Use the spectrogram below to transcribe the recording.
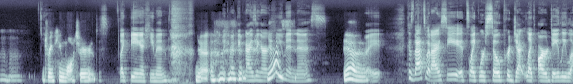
Mm-hmm. drinking water. just like being a human, Yeah. like recognizing our Yes. humanness, yeah. right? Because that's what I see. It's like we're so project, like our daily, li-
